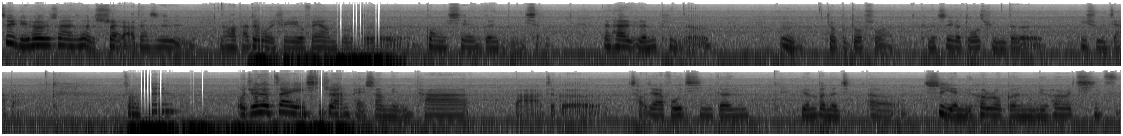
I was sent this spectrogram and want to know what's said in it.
所以吕赫虽然是很帅啦，但是然后他对文学有非常多的贡献跟影响。但他的人品呢，嗯，就不多说了，可能是一个多情的艺术家吧。总之，我觉得在戏剧安排上面，他把这个吵架夫妻跟原本的呃饰演吕赫若跟吕赫若妻子。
